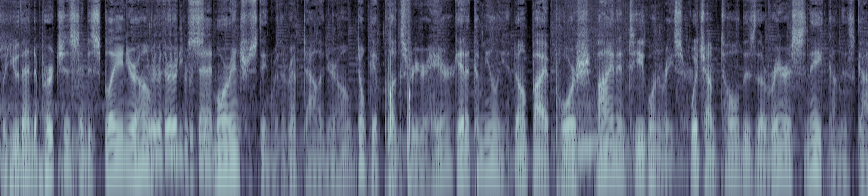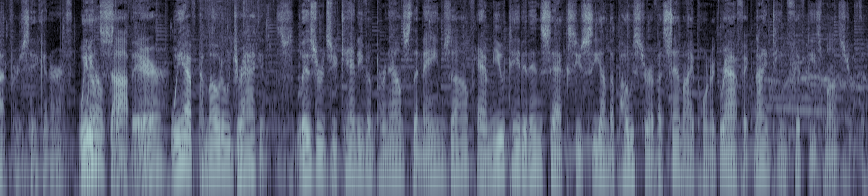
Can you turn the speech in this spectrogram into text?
For you then to purchase and display in your home. You're 30% more interesting with a reptile in your home. Don't get plugs for your hair. Get a chameleon. Don't buy a Porsche. Buy an Antiguan racer, which I'm told is the rarest snake on this godforsaken earth. We, don't, stop there. We have Komodo dragons, lizards you can't even pronounce the names of, and mutated insects you see on the poster of a semi pornographic 1950s monster film.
